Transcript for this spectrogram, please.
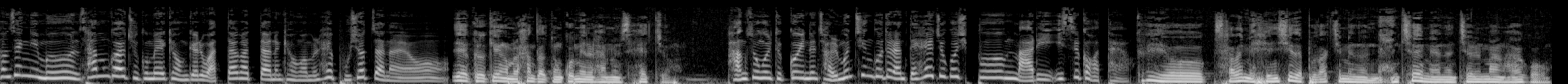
선생님은 삶과 죽음의 경계를 왔다 갔다 하는 경험을 해 보셨잖아요. 예, 그 경험을 한 달 동안 고민을 하면서 했죠. 방송을 듣고 있는 젊은 친구들한테 해주고 싶은 말이 있을 것 같아요. 그래요. 사람이 현실에 부닥치면은 맨 처음에는 절망하고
